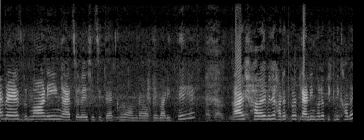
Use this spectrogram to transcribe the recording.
হাই ফ্রেন্ডস গুড মর্নিং আর চলে এসেছি, দেখো আমরা বাপের বাড়িতে। আর সবাই মিলে হঠাৎ করে প্ল্যানিং হলো পিকনিক হবে।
